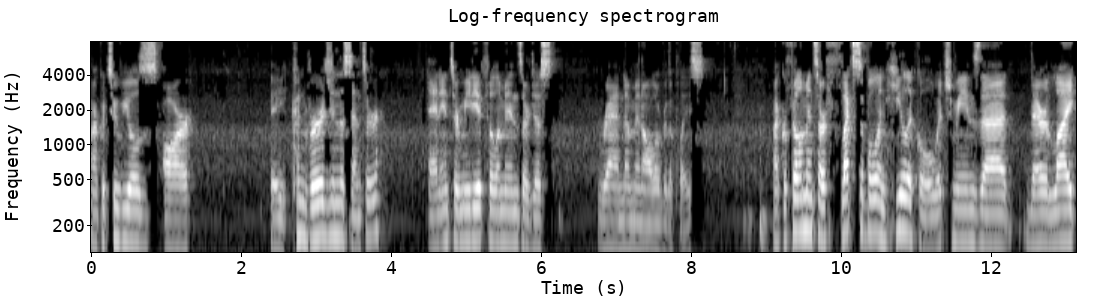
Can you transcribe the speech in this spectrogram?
Microtubules are, they converge in the center and intermediate filaments are just random and all over the place. Microfilaments are flexible and helical, which means that they're like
